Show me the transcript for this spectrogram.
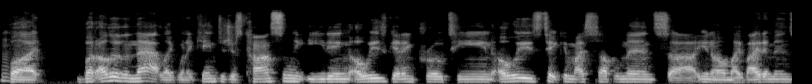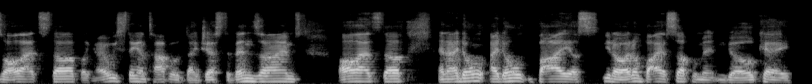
Mm-hmm. But but other than that, like when it came to just constantly eating, always getting protein, always taking my supplements, uh, you know, my vitamins, all that stuff. Like I always stay on top of digestive enzymes, all that stuff. And I don't I don't buy a you know, I don't buy a supplement and go, okay,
